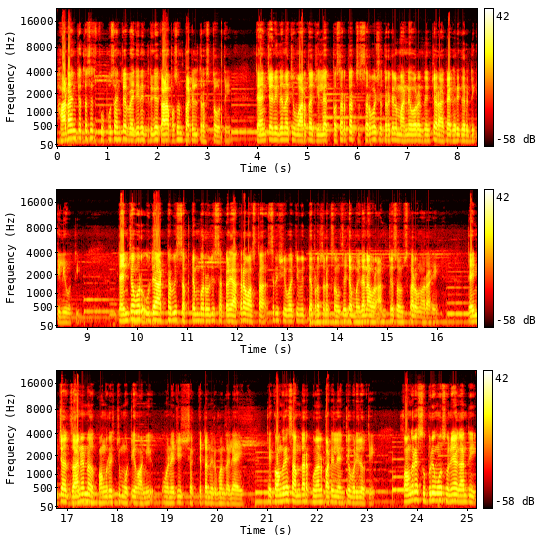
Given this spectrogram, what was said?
हाडांच्या तसेच फुफ्फुसांच्या व्याधीने दीर्घकाळापासून पाटील त्रस्त होते. त्यांच्या निधनाची वार्ता जिल्ह्यात पसरताच सर्व क्षेत्रातील मान्यवरांनी त्यांच्या राहत्या घरी गर्दी केली होती. त्यांच्यावर उद्या अठ्ठावीस सप्टेंबर रोजी सकाळी अकरा वाजता श्री शिवाजी विद्या प्रसारक संस्थेच्या मैदानावर अंत्यसंस्कार होणार आहे. त्यांच्या जाण्यानं काँग्रेसची मोठी हानी होण्याची शक्यता निर्माण झाली आहे. ते काँग्रेस आमदार कुणाल पाटील यांचे वडील होते. काँग्रेस सुप्रीमो सोनिया गांधी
